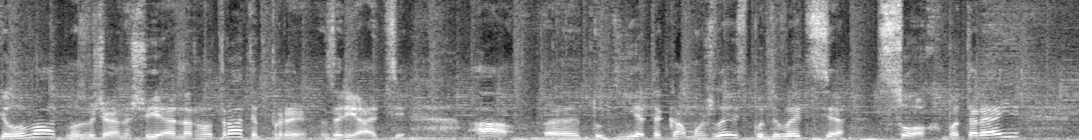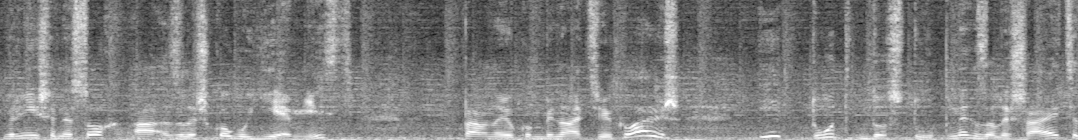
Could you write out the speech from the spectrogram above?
кВт. Ну, звичайно, що є енерготрати при зарядці. А е, тут є така можливість подивитися сох батареї, верніше не сох, а залишкову ємність певною комбінацією клавіш. І тут доступних залишається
